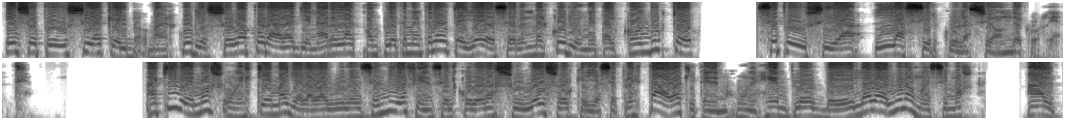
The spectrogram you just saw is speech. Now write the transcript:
eso producía que el mercurio se evaporara, llenara completamente la botella y al ser el mercurio un metal conductor, se producía la circulación de corriente. Aquí vemos un esquema, ya la válvula encendida, fíjense el color azuloso que ya se prestaba, aquí tenemos un ejemplo de la válvula, como decimos, al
